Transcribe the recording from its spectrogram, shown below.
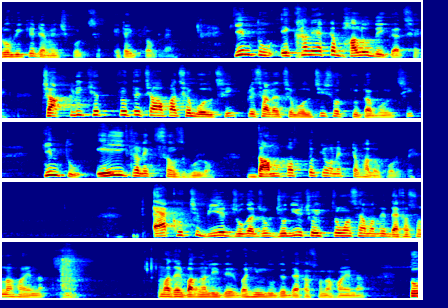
রবিকে ড্যামেজ করছে, এটাই প্রবলেম কিন্তু এখানে একটা ভালো দিক আছে। চাকরি ক্ষেত্রতে চাপ আছে বলছি প্রেশার আছে বলছি, শত্রুতা বলছি, কিন্তু এই কানেকশানসগুলো দাম্পত্যকে অনেকটা ভালো করবে। এক হচ্ছে বিয়ের যোগাযোগ, যদিও চৈত্র মাসে আমাদের দেখাশোনা হয় না, আমাদের বাঙালিদের বা হিন্দুদের দেখাশোনা হয় না, তো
